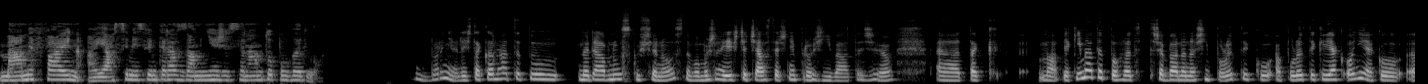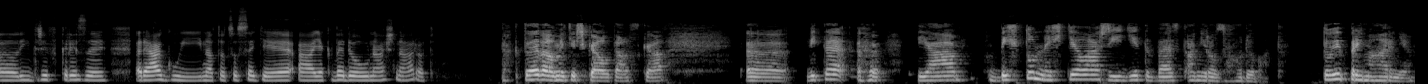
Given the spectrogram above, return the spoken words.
máme fajn a já si myslím teda za mě, že se nám to povedlo. Výborně, když takhle máte tu nedávnou zkušenost, nebo možná ještě částečně prožíváte, že jo, e, tak má, jaký máte pohled třeba na naší politiku a politiky, jak oni jako e, lídři v krizi reagují na to, co se děje a jak vedou náš národ? Tak to je velmi těžká otázka. Uh, víte, já bych to nechtěla řídit, vést ani rozhodovat. To je primárně.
